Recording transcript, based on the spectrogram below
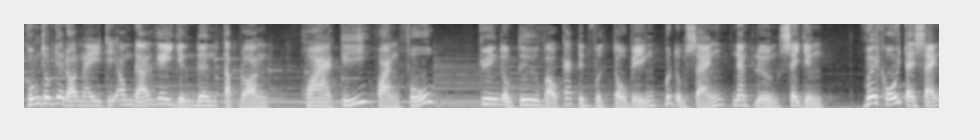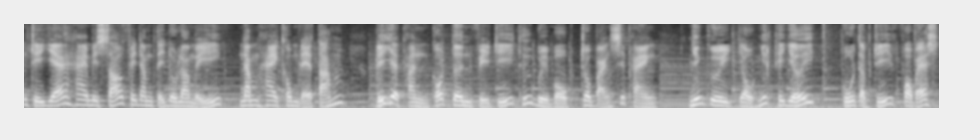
Cũng trong giai đoạn này thì ông đã gây dựng nên tập đoàn Hòa Ký Hoàng Phố, chuyên đầu tư vào các lĩnh vực tàu biển, bất động sản, năng lượng, xây dựng. Với khối tài sản trị giá 26,5 tỷ đô la Mỹ năm 2008, Lý Gia Thành có tên vị trí thứ 11 trong bảng xếp hạng những người giàu nhất thế giới của tạp chí Forbes.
